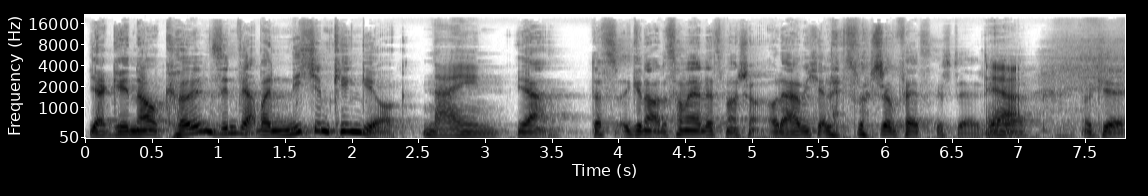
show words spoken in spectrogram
ja genau, Köln sind wir aber nicht im King Georg. Nein. Ja, das genau, das haben wir ja letztes Mal schon, oder habe ich ja letztes Mal schon festgestellt. Ja. Okay.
